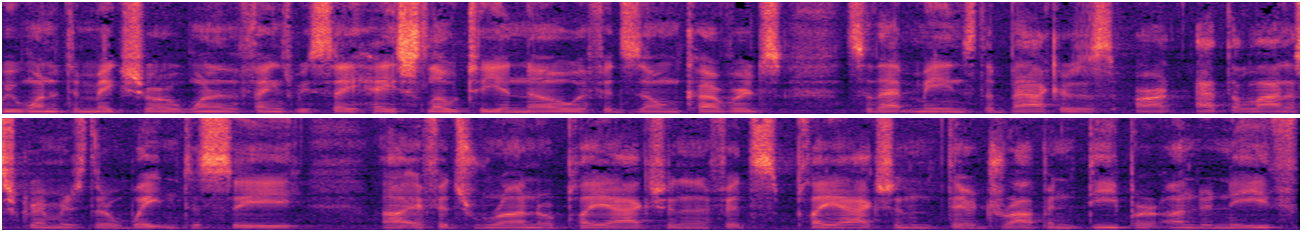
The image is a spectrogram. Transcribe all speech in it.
We wanted to make sure one of the things we say, hey, slow till you know if it's zone coverage. So that means the backers aren't at the line of scrimmage; they're waiting to see uh, if it's run or play action, and if it's play action, they're dropping deeper underneath,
